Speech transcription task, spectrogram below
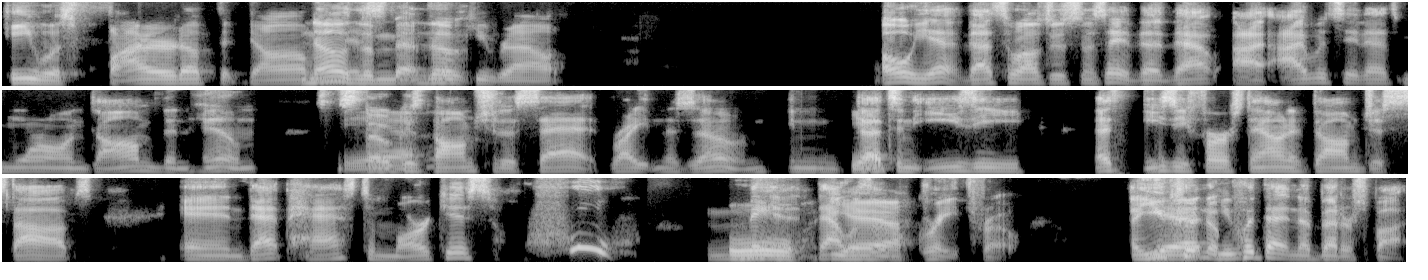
He was fired up that Dom No, the- that the- rookie route. Oh yeah, that's what I was just gonna say. That that I, I would say that's more on Dom than him. So Yeah. because Dom should have sat right in the zone. And Yep. that's an easy that's easy first down if Dom just stops. And that pass to Marcus, whew, man, Ooh, that was a great throw. Uh, You Yeah, couldn't have you- put that in a better spot.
